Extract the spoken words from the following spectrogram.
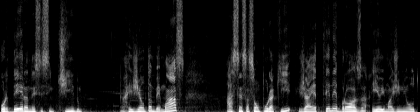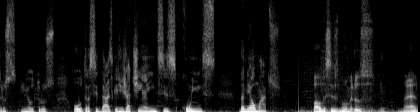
ordeira nesse sentido, a região também. Mas a sensação por aqui já é tenebrosa. E eu imagino em outros, em outros, outras cidades que a gente já tinha índices ruins. Daniel Matos. Paulo, esses números, né,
